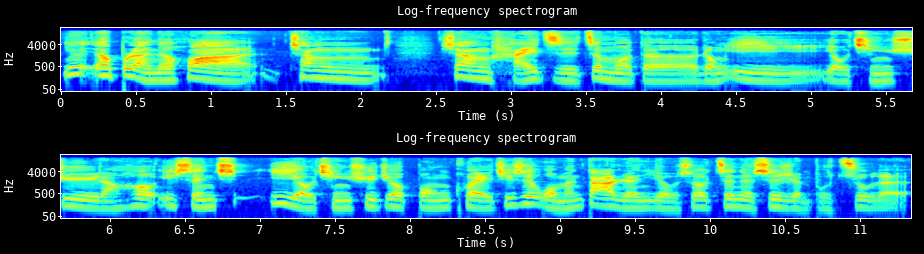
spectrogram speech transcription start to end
因为要不然的话，像像孩子这么的容易有情绪，然后一生气一有情绪就崩溃。其实我们大人有时候真的是忍不住的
